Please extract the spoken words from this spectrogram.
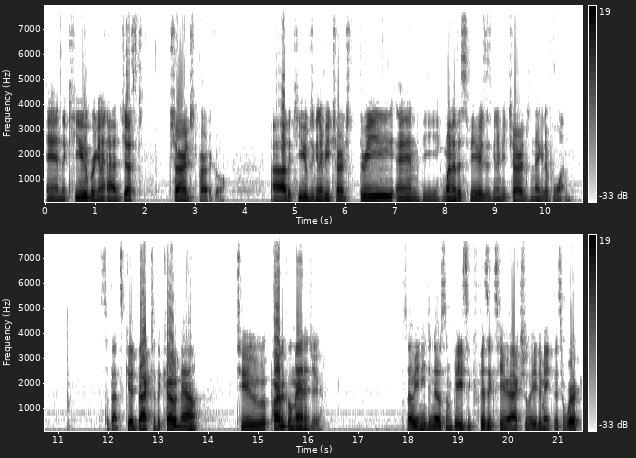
And the cube, we're going to add just charged particle. Uh, the cubes going to be charged 3, and the one of the spheres is going to be charged negative 1. So that's good. Back to the code now to particle manager. So you need to know some basic physics here actually to make this work.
